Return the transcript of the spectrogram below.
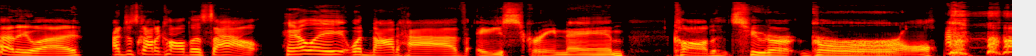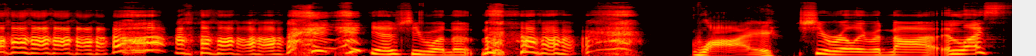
anyway, I just gotta call this out. Haley would not have a screen name called Tutor Girl. yeah, she wouldn't. Why? she really would not, unless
